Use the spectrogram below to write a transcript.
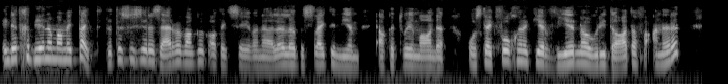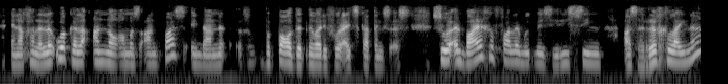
en dit gebeur nou maar met tyd. Dit is soos die Reserwebank ook altyd sê wanneer hulle hulle besluite neem elke 2 maande. Ons kyk volgende keer weer na hoe die data verander het en dan gaan hulle ook hulle aannames aanpas en dan bepaal dit nou wat die vooruitskattinge is. So in baie gevalle moet mens hierdie sien as riglyne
